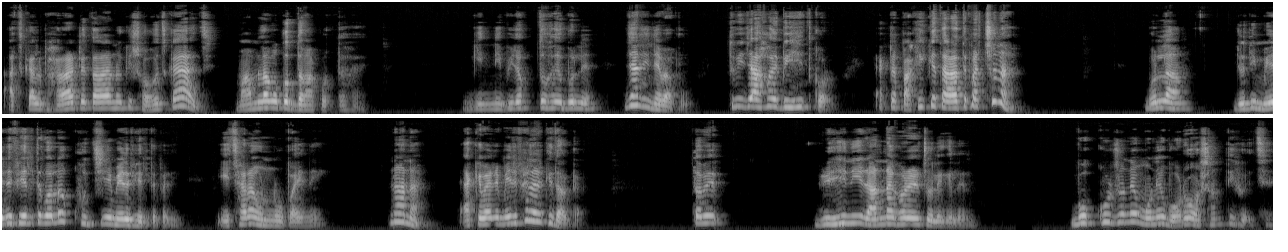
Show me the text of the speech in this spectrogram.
আজকাল ভাড়াটে তাড়ানো কি সহজ কাজ? মামলা মোকদ্দমা করতে হয়। গিন্নি বিরক্ত হয়ে বললেন, জানি না বাপু, তুমি যা হয় বিহিত করো। একটা পাখিকে তাড়াতে পারছ না? বললাম, যদি মেরে ফেলতে বলো, খুঁচিয়ে মেরে ফেলতে পারি। এছাড়া অন্য উপায় নেই। না না, একেবারে মেরে ফেলার কি দরকার? তবে গৃহিণী রান্নাঘরে চলে গেলেন। বক্কুর জন্য মনে বড় অশান্তি হয়েছে।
